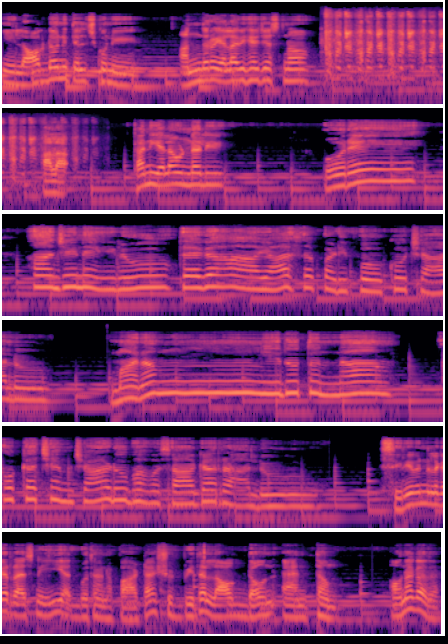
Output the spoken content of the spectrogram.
ఈ లాక్డౌన్ని తెలుసుకొని అందరూ ఎలా బిహేవ్ చేస్తున్నావు? అలా. కానీ ఎలా ఉండాలి? ఓరే ఆంజనేయులు తెగ ఆయాస పడిపోకు చాలు. మనం ఇదుతున్నాం ఒక చెంచాడు భవసాగరాలు. సిరివెన్నెల గారు రాసిన ఈ అద్భుతమైన పాట should be the lockdown anthem అవునా కదా?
